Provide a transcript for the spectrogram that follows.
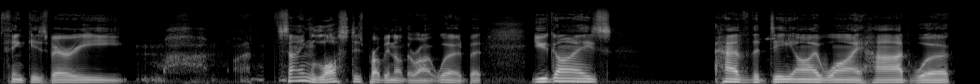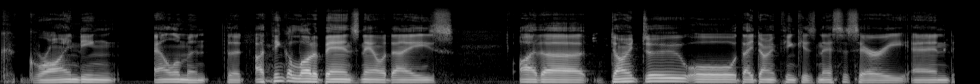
think is very saying lost is probably not the right word, but you guys have the DIY hard work grinding element that I think a lot of bands nowadays either don't do or they don't think is necessary. And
